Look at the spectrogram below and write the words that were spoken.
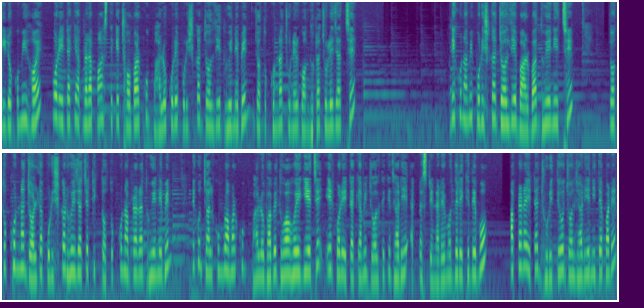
এই রকমই হয়। পর এটাকে আপনারা পাঁচ থেকে ছবার খুব ভালো করে পরিষ্কার জল দিয়ে ধুয়ে নেবেন, যতক্ষণ না চুনের গন্ধটা চলে যাচ্ছে। দেখুন, আমি পরিষ্কার জল দিয়ে বারবার ধুয়ে নিচ্ছি। যতক্ষণ না জলটা পরিষ্কার হয়ে যাচ্ছে, ঠিক ততক্ষণ আপনারা ধুয়ে নেবেন। দেখুন, চাল কুমড়ো আমার খুব ভালোভাবে ধোয়া হয়ে গিয়েছে। এরপরে এটাকে আমি জল থেকে ঝাড়িয়ে একটা স্টেনারের মধ্যে রেখে দেব। আপনারা এটা ঝুড়িতেও জল ঝাড়িয়ে নিতে পারেন।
